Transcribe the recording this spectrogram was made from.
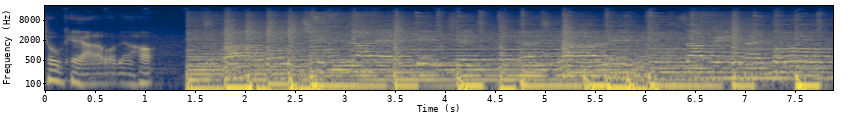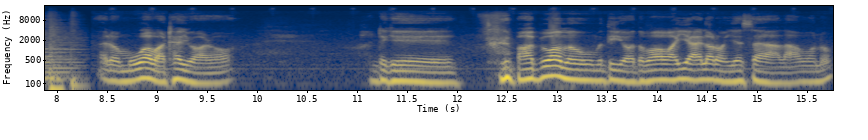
ချုပ်ခဲ့ရတာပေါ့ဗျာဟုတ်အဲ့တော့မိုးကပါထက်ရွာတော့တကယ်ဘာပြောရမှန်းမသိတော့တဘာဝကြီးအဲ့လောက်တော့ရက်ဆက်ရလားပေါ့နော်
